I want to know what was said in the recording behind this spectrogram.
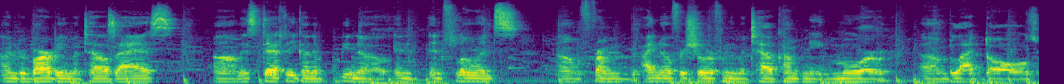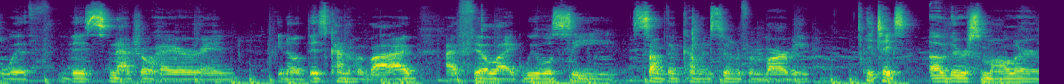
under Barbie and Mattel's ass. Um, it's definitely going to, you know, in, influence um, from, I know for sure from the Mattel company, more um, black dolls with this natural hair and, you know, this kind of a vibe. I feel like we will see something coming soon from Barbie. It takes other smaller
